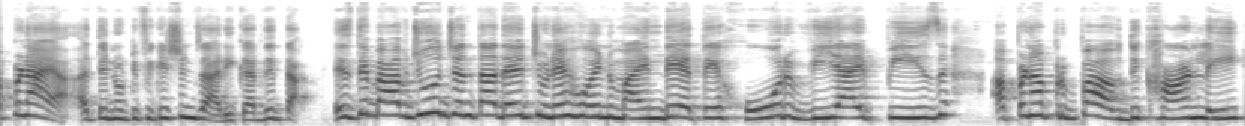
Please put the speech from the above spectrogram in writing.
ਅਪਣਾਇਆ ਅਤੇ ਨੋਟੀਫਿਕੇਸ਼ਨ ਜਾਰੀ ਕਰ ਦਿੱਤਾ। ਇਸ ਦੇ ਬਾਵਜੂਦ ਜਨਤਾ ਦੇ ਚੁਣੇ ਹੋਏ ਨੁਮਾਇੰਦੇ ਅਤੇ ਹੋਰ ਵੀਆਈਪੀਜ਼ ਆਪਣਾ ਪ੍ਰਭਾਵ ਦਿਖਾਉਣ ਲਈ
